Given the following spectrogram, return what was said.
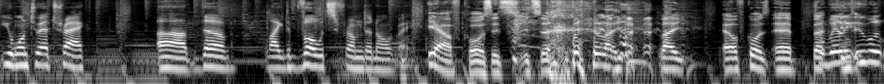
you want to attract uh, the like the votes from the Norway. Yeah, of course. It's it's uh, like like uh, of course. Uh, So but will in you will,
